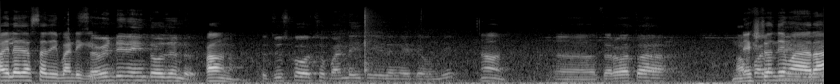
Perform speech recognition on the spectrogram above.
మైలేజ్ వస్తుంది ఈ బండికి. సెవెంటీ నైన్ థౌసండ్ అవును చూసుకోవచ్చు బండి అయితే ఈ విధంగా అయితే ఉంది. తర్వాత నెక్స్ట్ ఉంది మారా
